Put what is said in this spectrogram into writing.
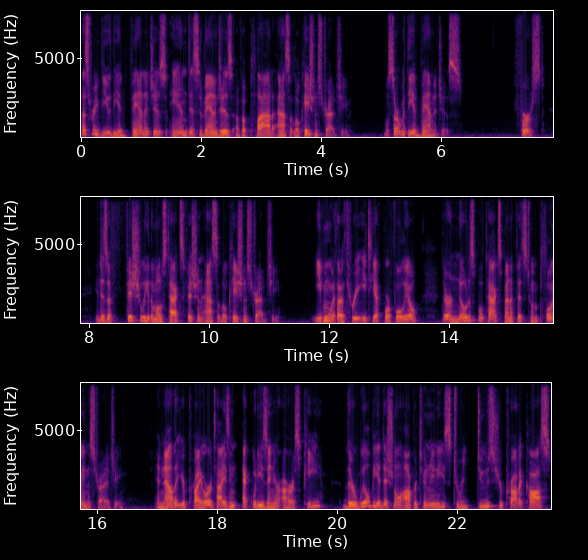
let's review the advantages and disadvantages of a plaid asset location strategy. We'll start with the advantages. First, it is officially the most tax efficient asset location strategy. Even with our three ETF portfolio, there are noticeable tax benefits to employing the strategy. And now that you're prioritizing equities in your RSP, there will be additional opportunities to reduce your product costs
